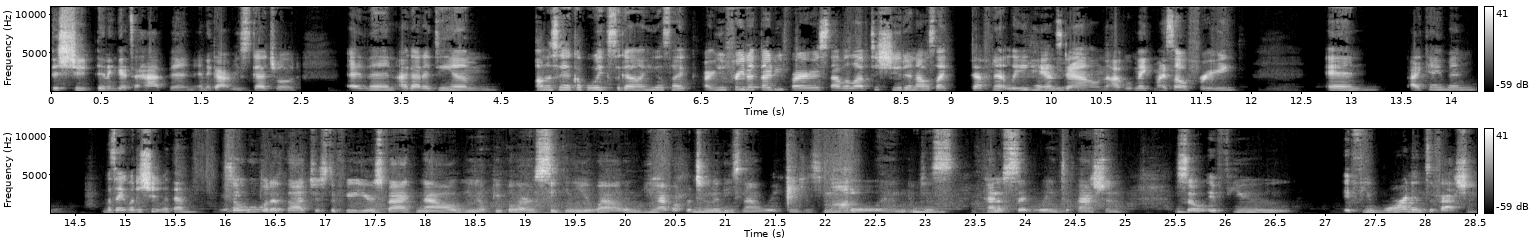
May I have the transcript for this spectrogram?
the shoot didn't get to happen and it got rescheduled. And then I got a DM, honestly, a couple weeks ago, and he was like, Are you free the 31st? I would love to shoot. And I was like, Definitely, hands down, I will make myself free. And I came and was able to shoot with them. So who would have thought just a few years back? Now you know people are seeking you out, and you have opportunities now where you can just model and Mhm. just kind of segue into fashion. So if you if you weren't into fashion,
